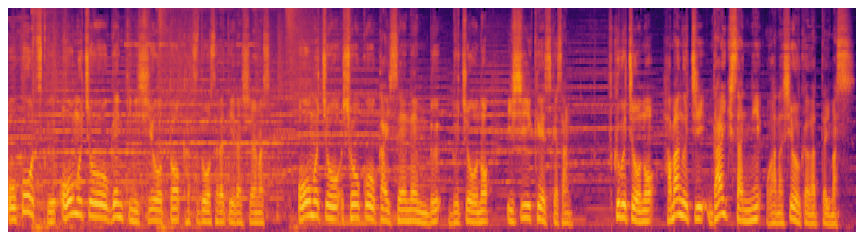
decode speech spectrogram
オホーツク大武町を元気にしようと活動されていらっしゃいます。大武町商工会青年部部長の石井圭介さん。副部長の浜口大樹さんにお話を伺っています。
